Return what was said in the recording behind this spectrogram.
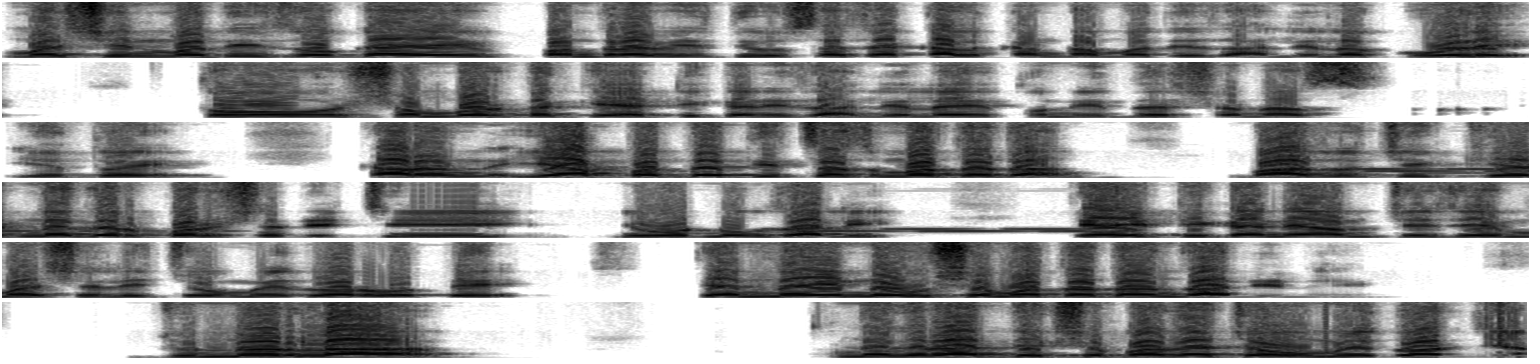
मशीन मध्ये जो काय पंधरा वीस दिवसाच्या कालखंडामध्ये झालेला घोळ आहे तो शंभर टक्के या ठिकाणी झालेला आहे. तो निदर्शनास येतोय. कारण या पद्धतीचंच मतदान. बाजूची खेड नगर परिषदेची निवडणूक झाली. त्याही ठिकाणी आमचे जे मशालीचे उमेदवार होते त्यांनाही नऊशे मतदान झालेले आहे. जुन्नरला नगराध्यक्षपदाच्या उमेदवार ज्या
